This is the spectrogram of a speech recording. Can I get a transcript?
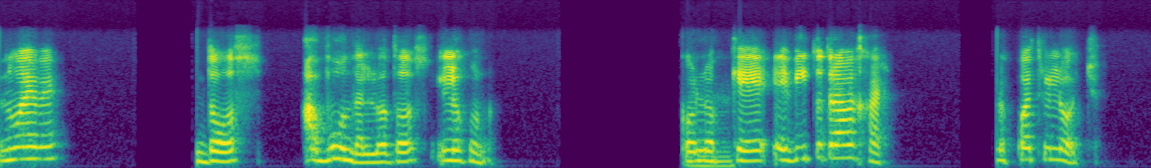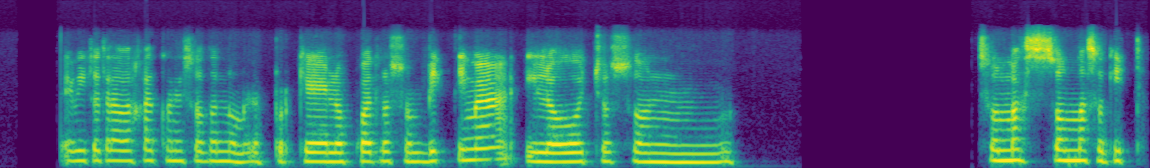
nueve, dos, abundan los dos y los uno, con los Mm. que evito trabajar, los cuatro y los ocho. Evito trabajar con esos dos números porque los cuatro son víctimas y los ocho son, son más, son masoquistas,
